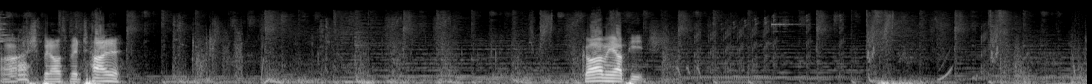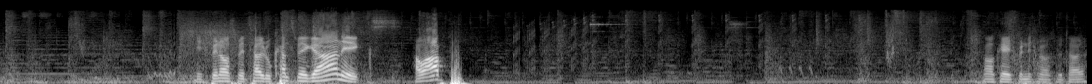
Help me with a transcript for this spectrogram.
Ah, ich bin aus Metall. Komm her, Peach. Ich bin aus Metall, du kannst mir gar nichts. Hau ab. Okay, ich bin nicht mehr aus Metall.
